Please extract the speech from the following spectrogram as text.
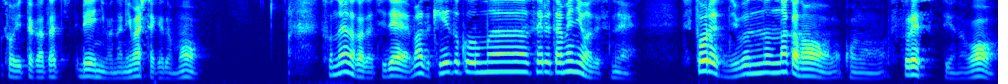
そういった形例にはなりましたけどもそんなような形でまず継続を生ませるためにはですねストレス自分の中のこのストレスっていうのを、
